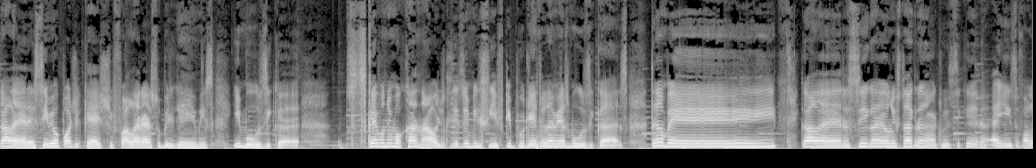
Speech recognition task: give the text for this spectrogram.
Galera, esse meu podcast falará sobre games e música. Se inscrevam no meu canal e utilize o fique por dentro das minhas músicas. Também, galera, siga eu no Instagram, Arthur Siqueira. É isso, falou.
